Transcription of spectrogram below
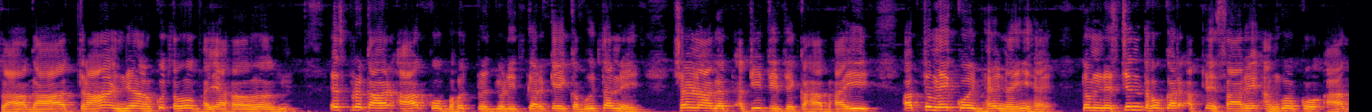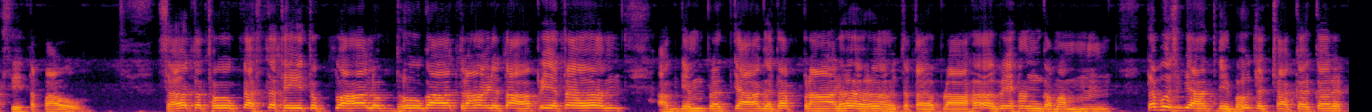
स्वागात्राण्य कुतो भय इस प्रकार आग को बहुत प्रज्वलित करके कबूतर ने शरणागत अतिथि से कहा, भाई, अब तुम्हें कोई भय नहीं है। तुम निश्चिंत होकर अपने सारे अंगों को आग से तपाओ। स तथोक्तस्थे तुक्वा लुब्धो गात्राण्यतापयत अग्निम प्रत्यागत प्राण, ततः प्राह विहंगम तब उस व्यात ने बहुत अच्छा कहकर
